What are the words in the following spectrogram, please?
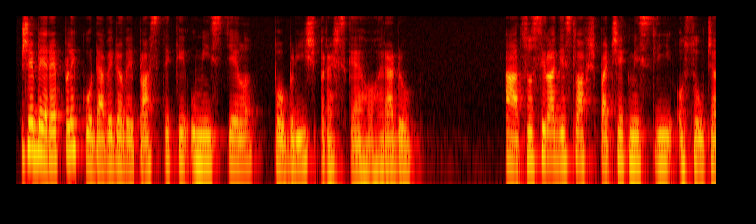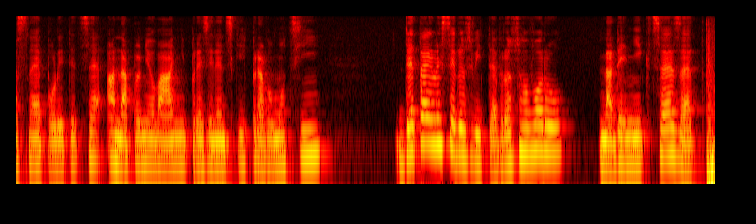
že by repliku Davidovy plastiky umístil poblíž Pražského hradu. A co si Ladislav Špaček myslí o současné politice a naplňování prezidentských pravomocí? Detaily se dozvíte v rozhovoru na deník CZ.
